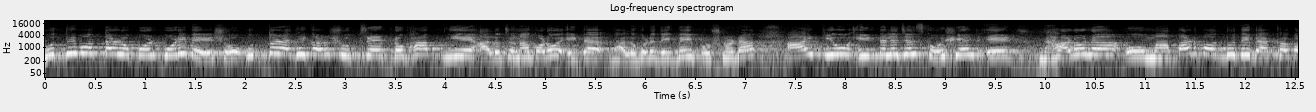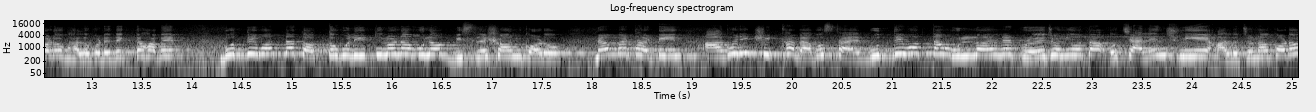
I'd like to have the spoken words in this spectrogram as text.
বুদ্ধিমত্তার ওপর পরিবেশ ও উত্তরাধিকার সূত্রের প্রভাব নিয়ে আলোচনা করো, এটা ভালো করে দেখবে এই প্রশ্নটা। আই কিউ ইন্টেলিজেন্স কোশিয়েন্ট এর ধারণা ও পদ্ধতি ব্যাখ্যা করো, ভালো করে দেখতে হবে। বুদ্ধিমত্তা তত্ত্বগুলি তুলনামূলক বিশ্লেষণ করো। নাম্বার থার্টিন আধুনিক শিক্ষা ব্যবস্থায় বুদ্ধিমত্তা মূল্যায়নের প্রয়োজনীয়তা ও চ্যালেঞ্জ নিয়ে আলোচনা করো।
